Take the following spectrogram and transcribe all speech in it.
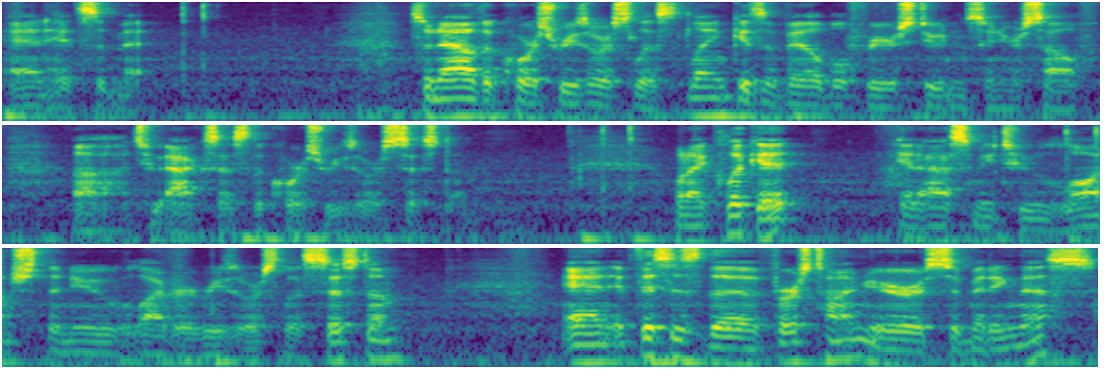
And hit submit. So now the course resource list link is available for your students and yourself uh, to access the course resource system. When I click it, it asks me to launch the new library resource list system. And if this is the first time you're submitting this,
